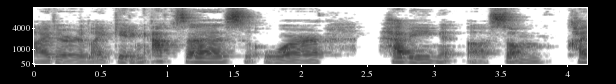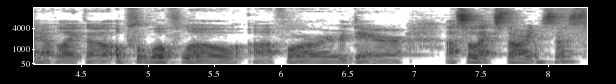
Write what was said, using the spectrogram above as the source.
either like getting access or having uh, some kind of like a approval flow uh, for their uh, Select Star instance.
